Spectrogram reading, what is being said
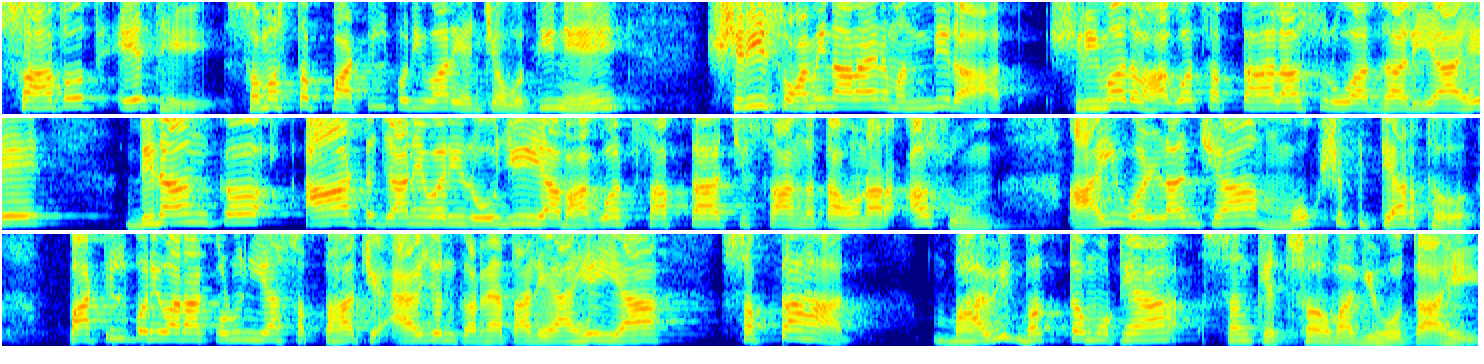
सादोत येथे समस्त पाटील परिवार यांच्या वतीने श्री स्वामीनारायण मंदिरात श्रीमद भागवत सप्ताहाला सुरुवात झाली आहे. दिनांक आठ जानेवारी रोजी या भागवत सप्ताहाची सांगता होणार असून आई वडिलांच्या मोक्षपित्यार्थ पाटील परिवाराकडून या सप्ताहाचे आयोजन करण्यात आले आहे. या सप्ताहात भाविक भक्त मोठ्या संख्येत सहभागी होत आहे.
